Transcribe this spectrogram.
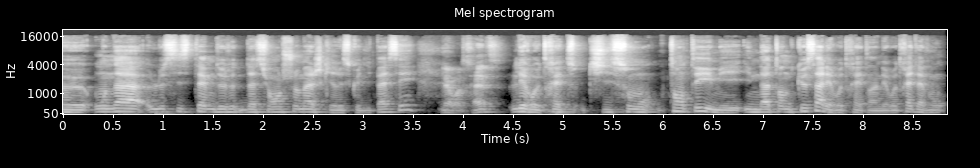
Euh, on a le système d'assurance chômage qui risque d'y passer. Les retraites. Les retraites qui sont tentées, mais ils n'attendent que ça, les retraites. Hein. Les retraites, elles vont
